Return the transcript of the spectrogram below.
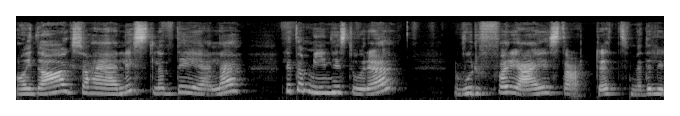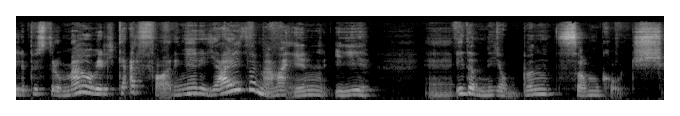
og i dag så har jeg lyst til å dele litt av min historie. Hvorfor jeg startet med Det lille pusterommet, og hvilke erfaringer jeg tar med meg inn i, eh, i denne jobben som coach.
